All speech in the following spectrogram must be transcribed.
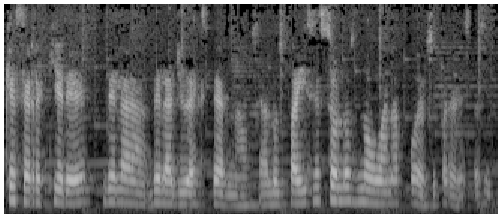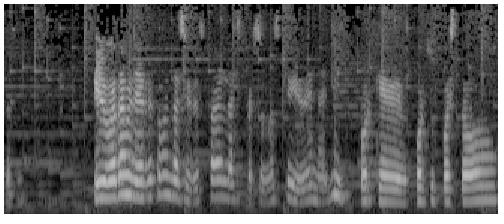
que se requiere de la, de la ayuda externa, o sea, los países solos no van a poder superar esta situación. Y luego también hay recomendaciones para las personas que viven allí, porque por supuesto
